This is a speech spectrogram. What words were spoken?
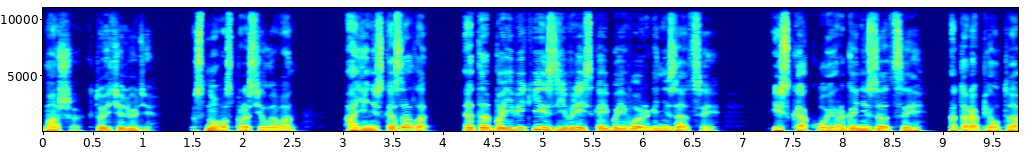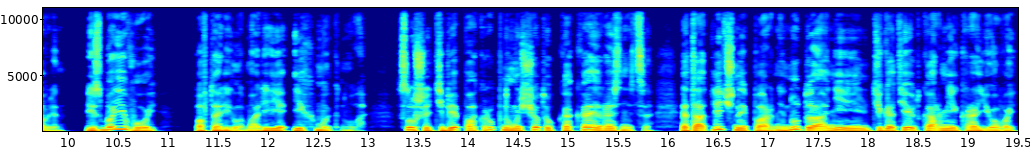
«Маша, кто эти люди?» — снова спросил Иван. «А я не сказала? Это боевики из еврейской боевой организации». «Из какой организации?» — оторопел Таврин. «Из боевой», — повторила Мария и хмыкнула. «Слушай, тебе по крупному счету какая разница? Это отличные парни. Ну да, они тяготеют к армии Краевой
